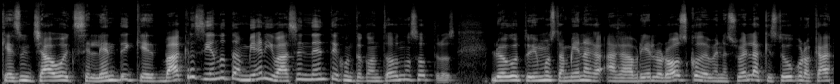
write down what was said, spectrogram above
que es un chavo excelente que va creciendo también y va ascendente junto con todos nosotros. Luego tuvimos también a, a Gabriel Orozco de Venezuela Venezuela, que estuvo por acá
